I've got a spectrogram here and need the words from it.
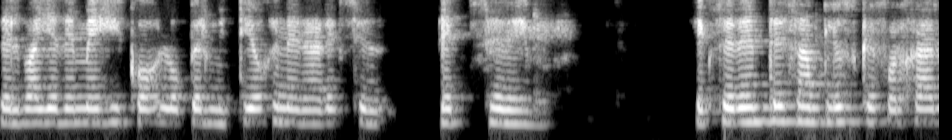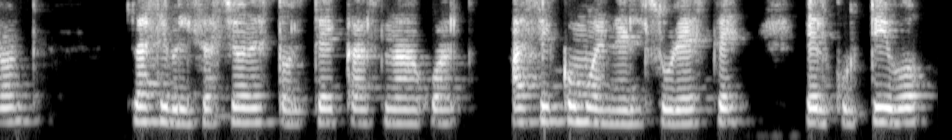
del Valle de México lo permitió generar excedentes amplios que forjaron las civilizaciones toltecas, náhuatl, así como en el sureste el cultivo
